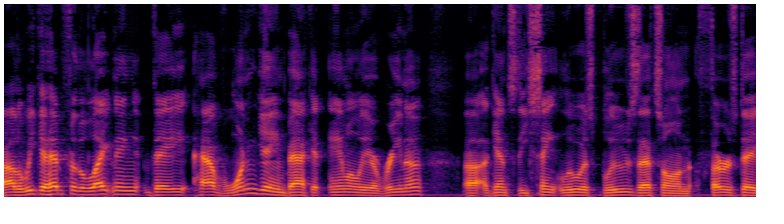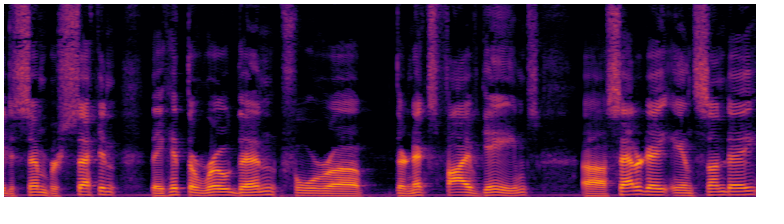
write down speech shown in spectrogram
Uh, the week ahead for the Lightning, they have one game back at Amalie Arena uh, against the St. Louis Blues. That's on Thursday, December 2nd. They hit the road then for uh, their next five games. Uh, Saturday and Sunday,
